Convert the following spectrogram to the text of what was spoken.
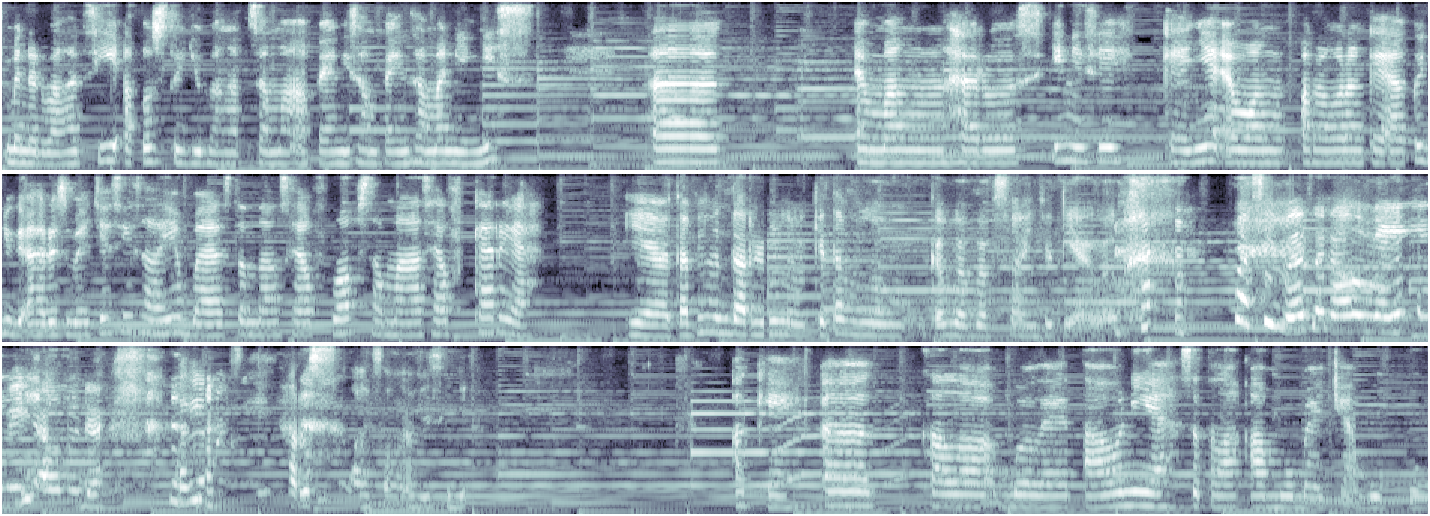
bener banget sih, aku setuju banget sama apa yang disampaikan sama Ninis. Uh, emang harus ini sih kayaknya emang orang-orang kayak aku juga harus baca sih soalnya bahas tentang self love sama self care ya Iya, tapi bentar dulu, kita belum ke bab-bab selanjutnya, masih bahasan awal banget, tapi awal udah. Tapi masih harus langsung habis ini. Oke, okay, uh, eh, kalau boleh tahu nih ya, setelah kamu baca buku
